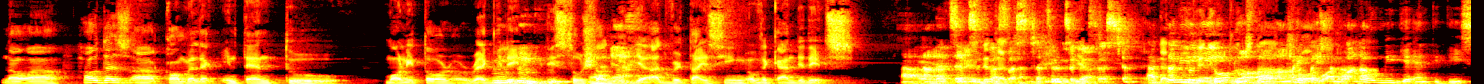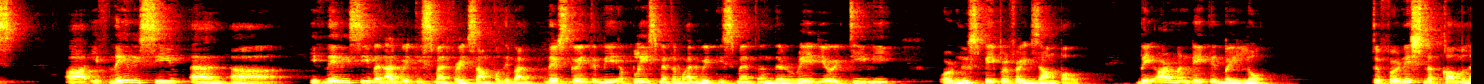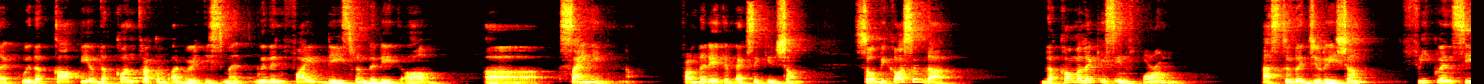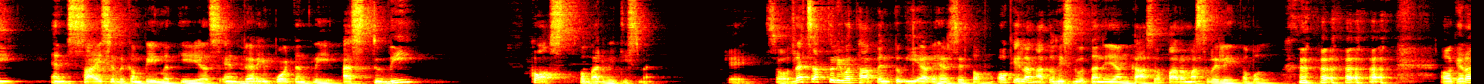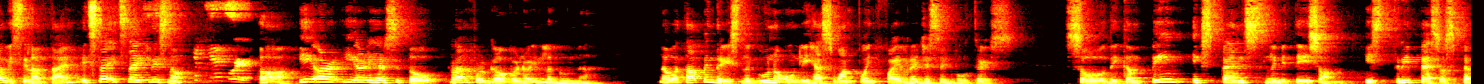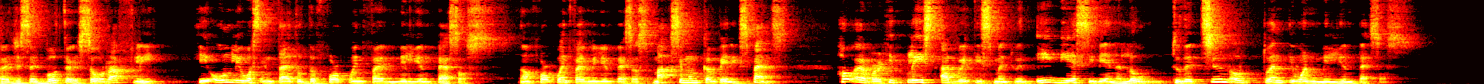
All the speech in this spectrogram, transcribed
Now, uh, how does uh, COMELEC intend to monitor or regulate the social media advertising of the candidates? Ah, that's, a good that's- question. That's a good yeah. question. And that Actually, no, no, the ang mahitabuan trolls. na all media entities, uh, if they receive an uh, if they receive an advertisement, for example, there's going to be a placement of advertisement on the radio or TV or newspaper, for example. they are mandated by law to furnish the COMELEC with a copy of the contract of advertisement within five days from the date of uh, signing, from the date of execution. So because of that, the COMELEC is informed as to the duration, frequency, and size of the campaign materials, and very importantly, as to the cost of advertisement. Okay, so that's actually what happened to E.R. Ejercito. Okay lang atong hisgutan niyang kaso para mas relatable. okay ra, we still have time. It's like it's like this, no? Oh, E.R. E.R. Ejercito ran for governor in Laguna. Now what happened there is Laguna only has 1.5 registered voters. So the campaign expense limitation is 3 pesos per registered voter. So roughly, he only was entitled to 4.5 million pesos. No, 4.5 million pesos maximum campaign expense. However, he placed advertisement with ABS-CBN alone to the tune of 21 million pesos.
